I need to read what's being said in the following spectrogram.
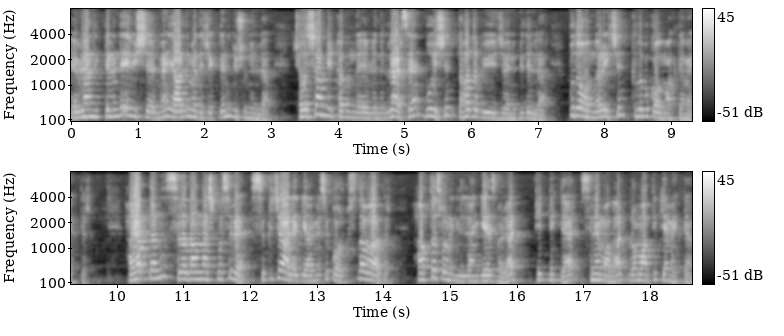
evlendiklerinde ev işlerine yardım edeceklerini düşünürler. Çalışan bir kadınla evlenirlerse bu işin daha da büyüyeceğini bilirler. Bu da onları için kılıbık olmak demektir. Hayatlarının sıradanlaşması ve sıkıcı hale gelmesi korkusu da vardır. Hafta sonu gidilen gezmeler, piknikler, sinemalar, romantik yemekler.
